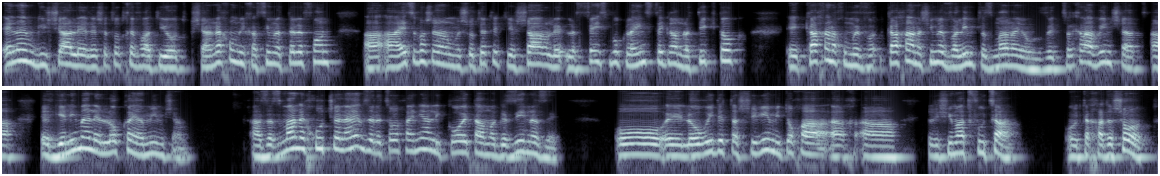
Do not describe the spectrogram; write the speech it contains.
אין להם גישה לרשתות חברתיות. כשאנחנו נכנסים לטלפון, האצבע שלנו משוטטת ישר לפייסבוק, לאינסטגרם, לטיק טוק. אה, ככה, אנחנו, ככה אנשים מבלים את הזמן היום, וצריך להבין שההרגלים האלה לא קיימים שם. אז הזמן איכות שלהם זה לצורך העניין לקרוא את המגזין הזה, או אה, להוריד את השירים מתוך הרשימת תפוצה. או את החדשות. זה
